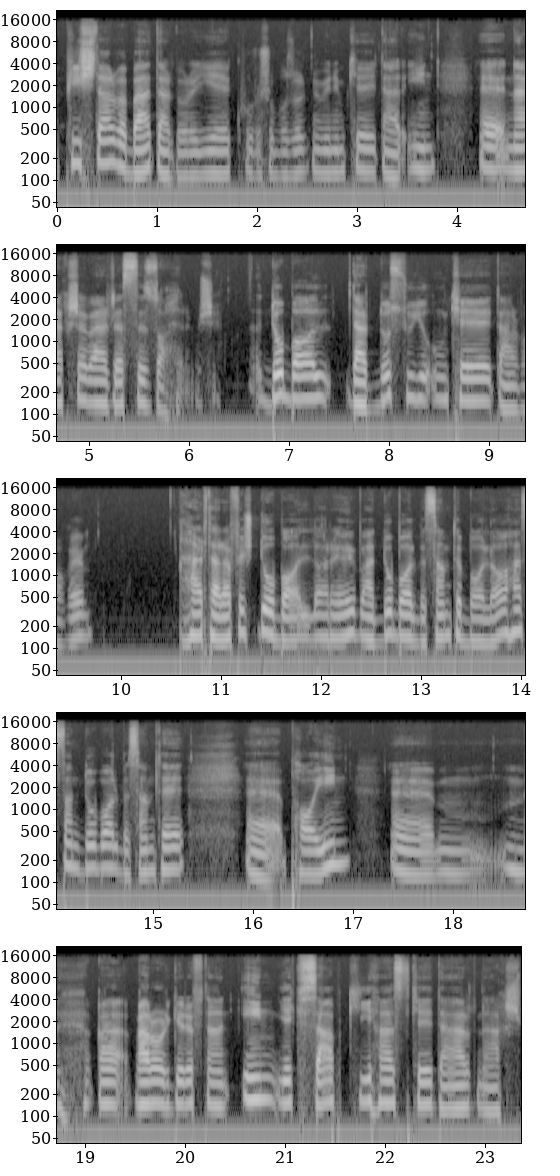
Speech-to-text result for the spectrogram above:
پیشتر و بعد در دوره کوروش بزرگ می‌بینیم که در این نقشه برجسته ظاهر میشه. دو بال در دو سوی اون که در واقع هر طرفش دو بال داره و دو بال به سمت بالا هستن دو بال به سمت پایین. قرار گرفتن. این یک سبکی هست که در نقش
